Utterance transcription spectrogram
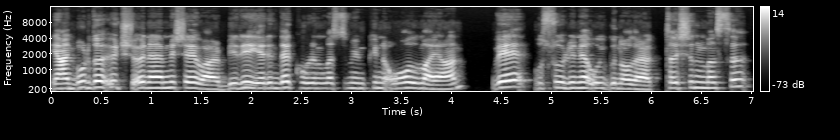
Yani burada üç önemli şey var. Biri yerinde korunması mümkün olmayan ve usulüne uygun olarak taşınması,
